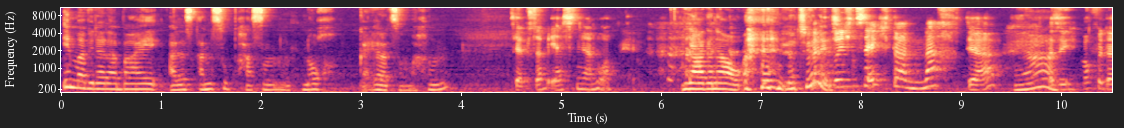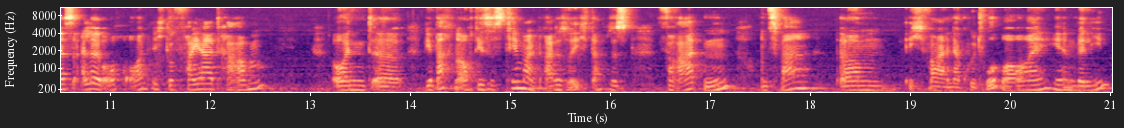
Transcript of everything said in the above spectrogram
immer wieder dabei, alles anzupassen und noch geiler zu machen. Selbst am 1. Januar. Ja, genau, natürlich. Durchzechter Nacht, ja? ja. Also ich hoffe, dass alle auch ordentlich gefeiert haben. Und äh, wir machen auch dieses Thema gerade so, ich darf das verraten. Und zwar, ähm, ich war in der Kulturbrauerei hier in Berlin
